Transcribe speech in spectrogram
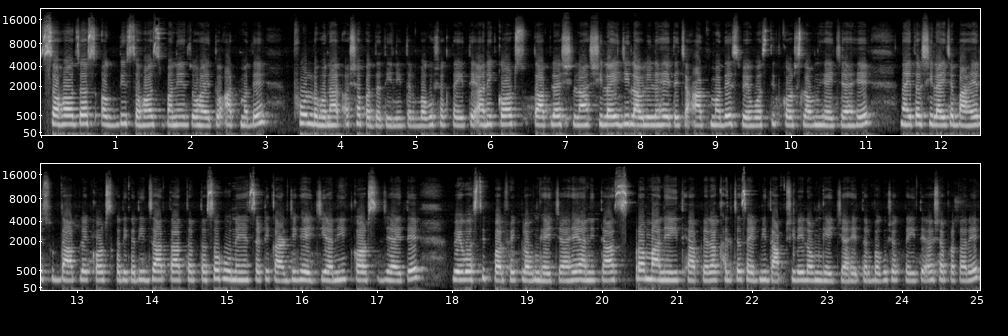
सहजच अगदी सहजपणे जो आहे तो आतमध्ये फोल्ड होणार अशा पद्धतीने. तर बघू शकता इथे आणि कट्ससुद्धा आपल्या शिला शिलाई जी लावलेली आहे त्याच्या आतमध्येच व्यवस्थित कट्स लावून घ्यायचे आहे. नाहीतर शिलाईच्या बाहेर सुद्धा आपले कट्स कधी कधी जातात. तर तसं होऊ नये यासाठी काळजी घ्यायची आणि कट्स जे आहे ते व्यवस्थित परफेक्ट लावून घ्यायचे आहे. आणि त्याचप्रमाणे इथे आपल्याला खालच्या साईडनी दापशिलाई लावून घ्यायची आहे. तर बघू शकता इथे अशा प्रकारे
